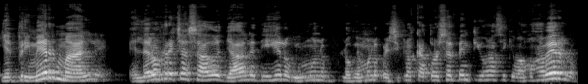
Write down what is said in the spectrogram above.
Y el primer mal, el de los rechazados, ya les dije, lo vimos, lo vemos en los versículos 14 al 21, así que vamos a verlo.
